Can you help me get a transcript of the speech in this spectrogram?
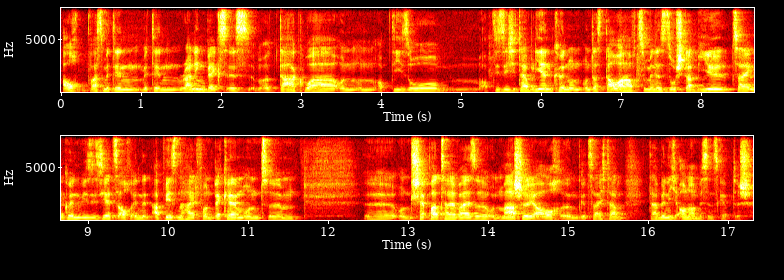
auch was mit den, mit den Running Backs ist, Darkwa und, und ob die so, ob die sich etablieren können und, und das dauerhaft zumindest so stabil zeigen können, wie sie es jetzt auch in Abwesenheit von Beckham und, ähm, äh, und Shepard teilweise und Marshall ja auch ähm, gezeigt haben, da bin ich auch noch ein bisschen skeptisch.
